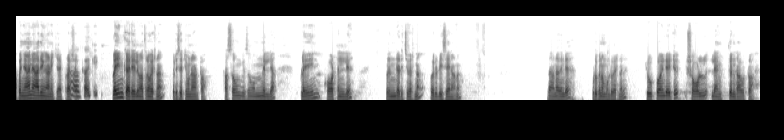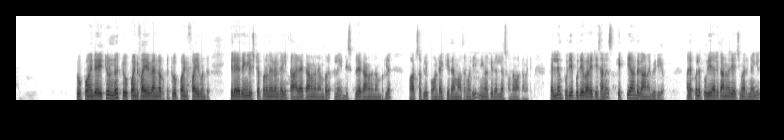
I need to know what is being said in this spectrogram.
അപ്പോൾ ഞാൻ ആദ്യം കാണിക്കാം ഇപ്രാവശ്യം. പ്ലെയിൻ കരയിൽ മാത്രം വരുന്ന ഒരു സെറ്റ് മുണ്ടാണ് കേട്ടോ കസവും കിസവും ഒന്നുമില്ല. പ്ലെയിൻ കോട്ടണിൽ പ്രിന്റ് അടിച്ച് വരുന്ന ഒരു ഡിസൈനാണ് ഇതാണ് അതിന്റെ കൊടുക്കണ മുണ്ട് വരുന്നത്. Two point eight shawl length ഉണ്ടാവും കേട്ടോ ടു പോയിന്റ് എയ്റ്റ് ഉണ്ട് ടു പോയിന്റ് ഫൈവ് വേണ്ടവർക്ക് ടു പോയിന്റ് ഫൈവ് ഉണ്ട്. ഇതിൽ ഏതെങ്കിലും ഇഷ്ടപ്പെടുന്നവരുണ്ടെങ്കിൽ താഴെ കാണുന്ന നമ്പർ അല്ലെങ്കിൽ ഡിസ്പ്ലേ കാണുന്ന നമ്പറിൽ വാട്സപ്പിൽ കോൺടാക്ട് ചെയ്താൽ മാത്രം മതി. നിങ്ങൾക്ക് ഇതെല്ലാം സ്വന്തമാക്കാൻ പറ്റും. എല്ലാം പുതിയ പുതിയ വെറൈറ്റീസ് ആണ്. സ്കിപ്പ് ചെയ്യാണ്ട് കാണാം വീഡിയോ അതേപോലെ പുതിയതായിട്ട് കാണുന്ന ചേച്ചിമാരുണ്ടെങ്കിൽ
